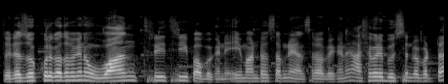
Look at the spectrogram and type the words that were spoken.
তো এটা যোগ করলে কত হবে এখানে? ওয়ান থ্রি থ্রি পাবো এখানে। এই মানটা হচ্ছে আপনার অ্যান্সার হবে এখানে। আশা করি বুঝছেন ব্যাপারটা।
